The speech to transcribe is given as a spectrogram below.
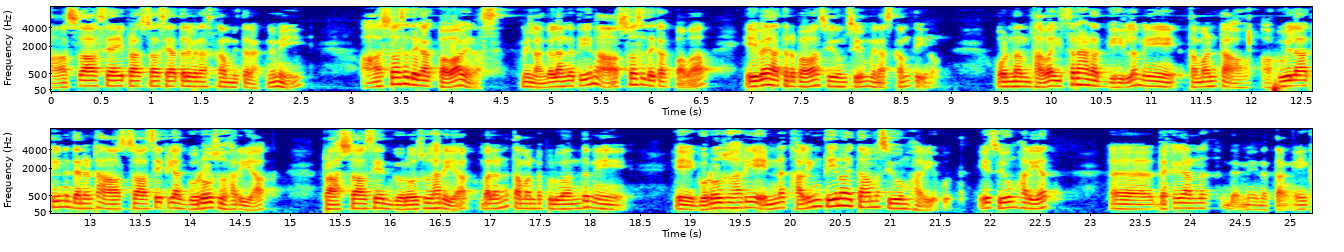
ආස්වාසයයි ප්‍රස්වාසය අතර වෙනස්කම් විතරක් නෙමෙයි. ආස්වාස දෙකක් පවා වෙනස්. මේ ළඟ ළඟ තියෙන ආස්වාස දෙකක් පවා ඒවැ අතර පවා සියුම් සියුම් වෙනස්කම් තියෙනවා. ඕන්නම් තව ඉස්සරහටත් ගිහිල්ලා මේ Tamanට අහුවෙලා තියෙන දැනට ආස්වාසයේ ටිකක් ගොරෝසු හරියක් ප්‍රාශ්වාසයේත් ගොරෝසු හරියක් බලන්න Tamanට පුළුවන් මේ ඒ ගොරෝසු හරිය එන්න කලින් තියෙනවා ඊටාම සියුම් හරියකුත්. ඒ සියුම් හරියත් දැක ගන්න මේ නැත්තම් ඒක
